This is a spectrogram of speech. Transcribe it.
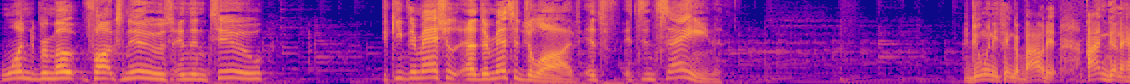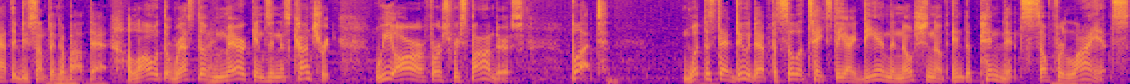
One to promote Fox News, and then two to keep their mas- uh, their message alive. It's it's insane. do anything about it, I'm going to have to do something about that, along with the rest of Americans in this country. We are our first responders. But what does that do? That facilitates the idea and the notion of independence, self reliance.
